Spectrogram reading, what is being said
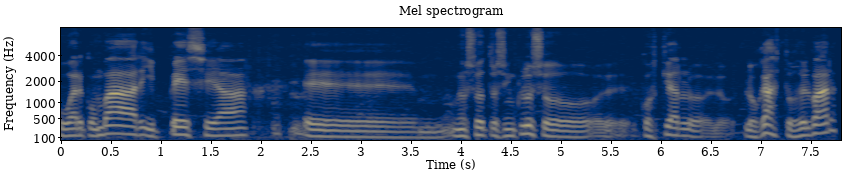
jugar con VAR y pese a nosotros incluso costear los gastos del VAR,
